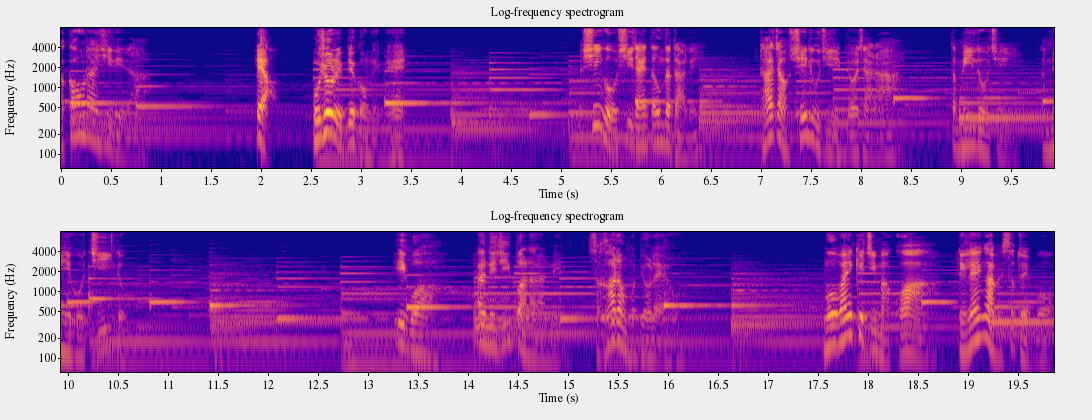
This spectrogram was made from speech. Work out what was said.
အကောင်းတိုင်းရှိနေတာဟဲ့မိုးချိုးတွေပြစ်ကုန်နေမယ်အရှိကိုအရှိတိုင်းသုံးသက်တာလေဒါကြောင့်ရှေးလူကြီးတွေပြောကြတာတမီးလိုချင်အမေကိုကြီးလို့အေးကွာအန်ဒီကြီးပါလာတာနဲ့စကားတော့မပြောလိုက်အောင်မိုဘိုင်းကစ်ကြီးမှာကွာလေလိုင်းကပဲဆက်သွယ်ပေါ့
